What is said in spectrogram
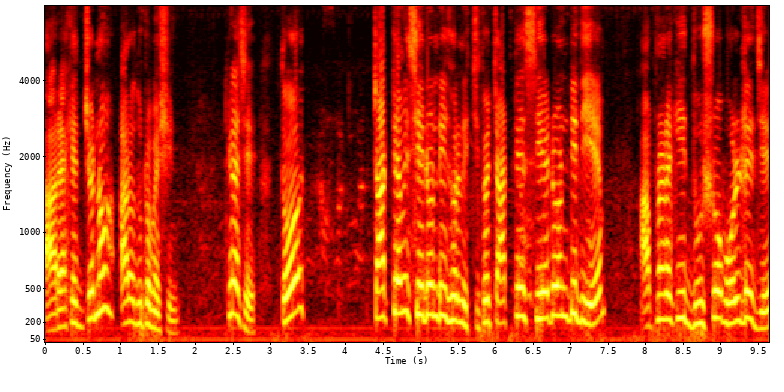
আর একের জন্য আরও দুটো মেশিন ঠিক আছে? তো চারটে আমি সিএ টোয়েন্টি ধরে নিচ্ছি। তো চারটে সিএ টোয়েন্টি দিয়ে আপনারা কি দুশো ভোল্টেজে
